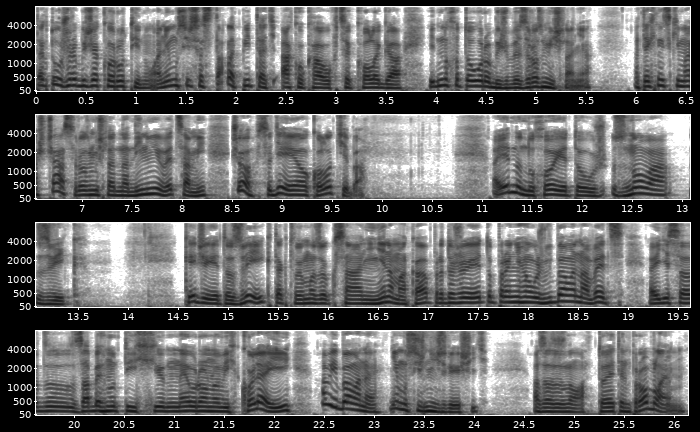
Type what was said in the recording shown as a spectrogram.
tak to už robíš ako rutinu a nemusíš sa stále pýtať, ako kávu chce kolega, jednoducho to urobíš bez rozmýšľania. A technicky máš čas rozmýšľať nad inými vecami, čo sa deje okolo teba. A jednoducho je to už znova zvyk. Keďže je to zvyk, tak tvoj mozog sa ani nenamaká, pretože je to pre neho už vybavená vec a ide sa do zabehnutých neurónových koľají a vybavené, nemusíš nič riešiť. A zase znova, to je ten problém.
